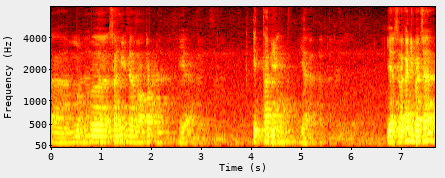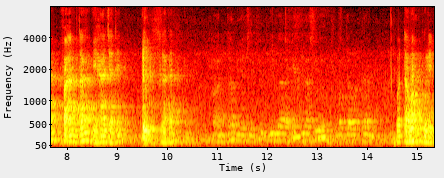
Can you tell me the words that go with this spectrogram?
Uh, sami'na wa Ya ittabi'u. Ya ya silakan dibaca. Fa anta bihajatin silakan. Fa anta bihajatin bila ikhlasin wa tawakkal wa tawakkulin.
